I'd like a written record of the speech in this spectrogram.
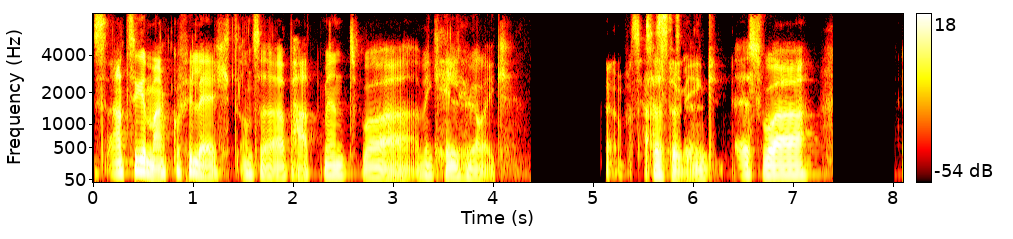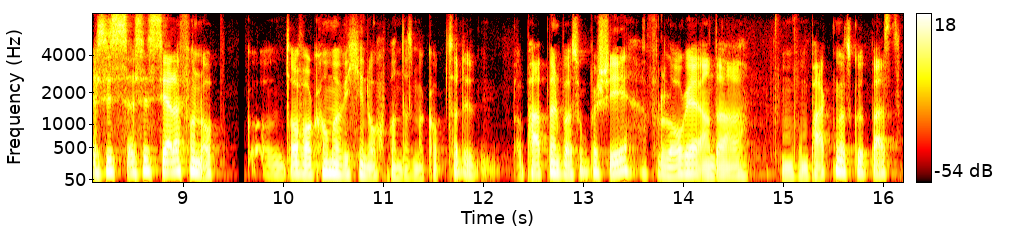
das einzige Manko vielleicht, unser Apartment war ein wenig hellhörig. Ja, was heißt das heißt, der Wink? Es war, es ist, es ist sehr davon ab, darauf angekommen, welche Nachbarn das man gehabt hat. Das Apartment war super schön, von der Lage an der, vom, vom Parken hat es gut passt.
